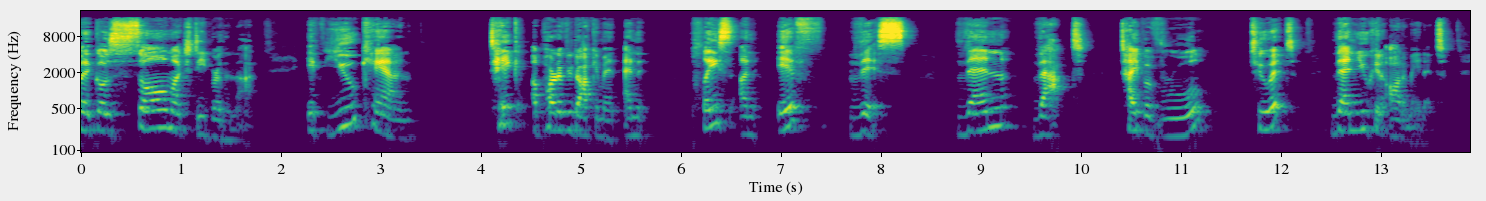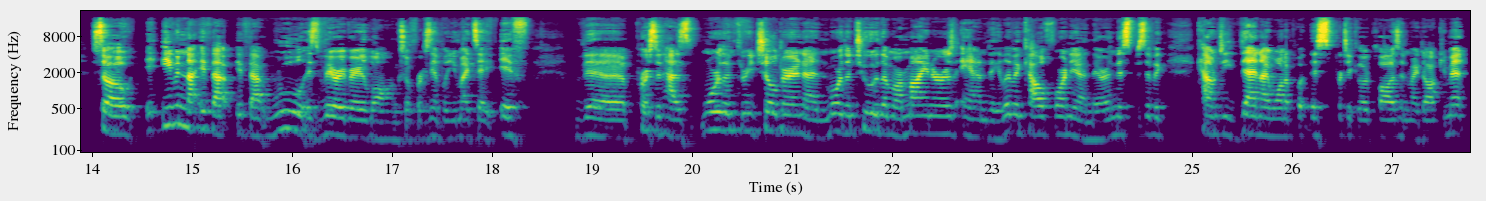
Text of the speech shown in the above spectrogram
but it goes so much deeper than that. If you can take a part of your document and place an if this, then that type of rule to it, then you can automate it. So even if that if that rule is very very long, so for example, you might say if the person has more than three children and more than two of them are minors and they live in California and they're in this specific county, then I want to put this particular clause in my document.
